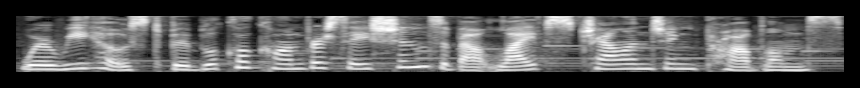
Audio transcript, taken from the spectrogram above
where we host biblical conversations about life's challenging problems.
